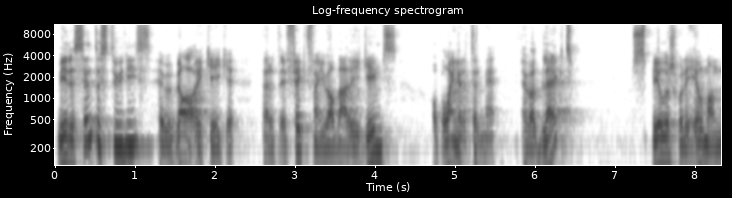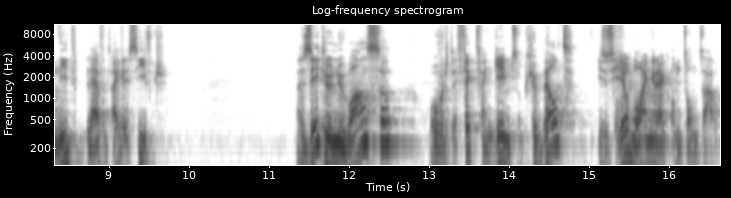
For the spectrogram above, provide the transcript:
Meer recente studies hebben wel al gekeken naar het effect van gewelddadige games op langere termijn. En wat blijkt? Spelers worden helemaal niet blijvend agressiever. Een zekere nuance over het effect van games op geweld is dus heel belangrijk om te onthouden.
